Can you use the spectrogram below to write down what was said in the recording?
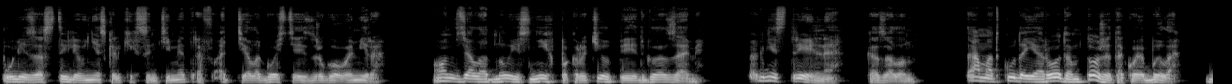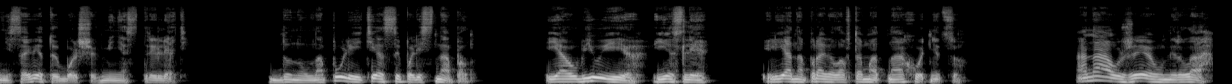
Пули застыли в нескольких сантиметров от тела гостя из другого мира. Он взял одну из них, покрутил перед глазами. «Огнестрельная», — сказал он. «Там, откуда я родом, тоже такое было. Не советую больше в меня стрелять». Дунул на пули, и те осыпались на пол. «Я убью ее, если...» Илья направил автомат на охотницу. «Она уже умерла»,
